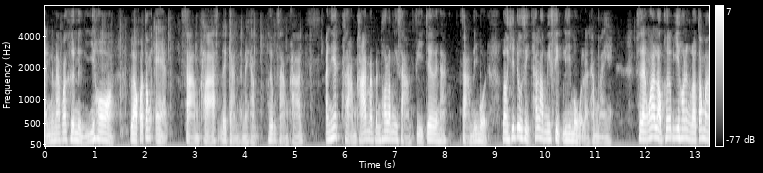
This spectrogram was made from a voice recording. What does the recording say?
นด์นะครับ ก็คือ 1 ยี่ห้อ เราก็ต้องแอด3คลาสด้วยกันใช่ไหมครับ เพิ่ม3คลาส อันนี้3คลาสมันเป็นเพราะเรามี 3 ฟีเจอร์นะ3รีโมท ลองคิดดูสิ ถ้าเรามี 10รีโมทล่ะทำไง แสดงว่าเราเพิ่มยี่ห้อหนึ่งเราต้องมา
